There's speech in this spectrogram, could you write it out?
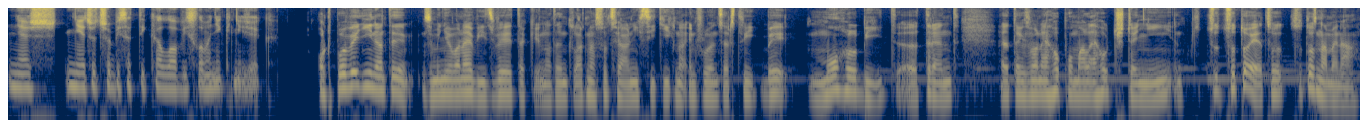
než niečo, čo by sa týkalo vyslovene knížek. Odpovědí na ty zmiňované výzvy, taky na ten tlak na sociálních sítích, na influencerství, by mohl být eh, trend eh, takzvaného pomalého čtení. Co, co to je? Co, co to znamená?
